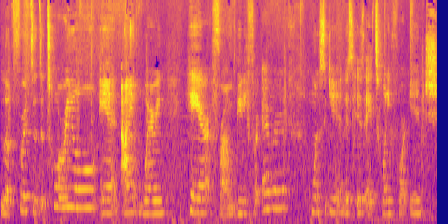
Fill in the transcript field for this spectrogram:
look for the tutorial and i am wearing hair from beauty forever once again this is a 24 inch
